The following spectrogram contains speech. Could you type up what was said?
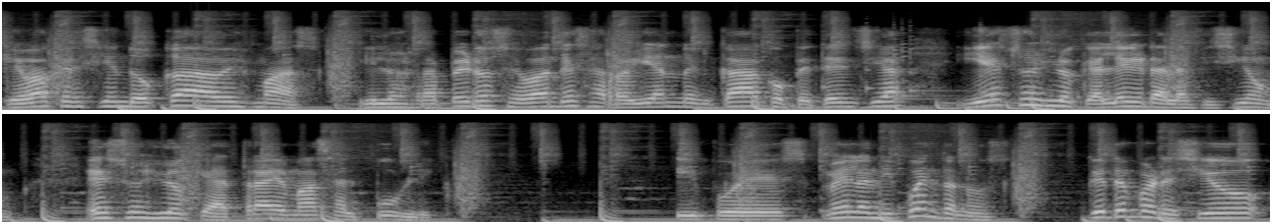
que va creciendo cada vez más y los raperos se van desarrollando en cada competencia y eso es lo que alegra a la afición, eso es lo que atrae más al público. Y pues, Melanie, cuéntanos, ¿qué te pareció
